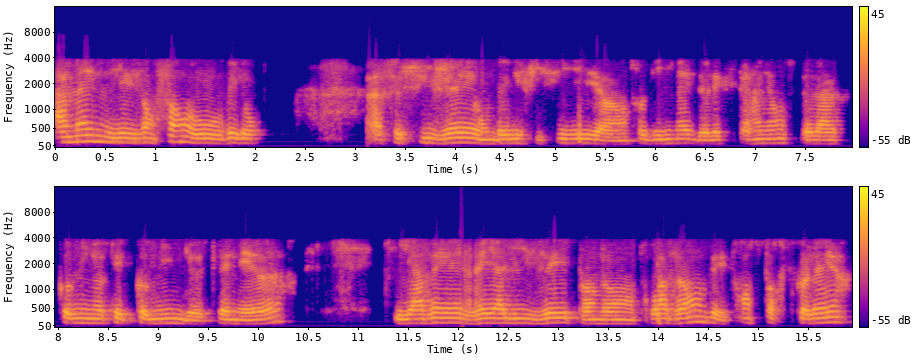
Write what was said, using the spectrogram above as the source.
amène les enfants au vélo. À ce sujet, on bénéficie, entre guillemets, de l'expérience de la communauté de communes de Seine-et-Eure, qui avait réalisé pendant trois ans des transports scolaires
